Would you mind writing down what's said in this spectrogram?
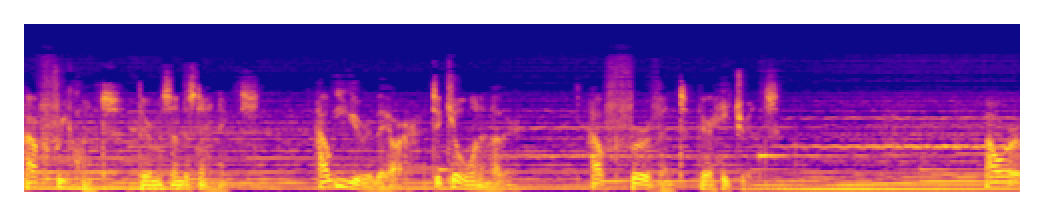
How frequent their misunderstandings, how eager they are to kill one another, how fervent their hatreds. Our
